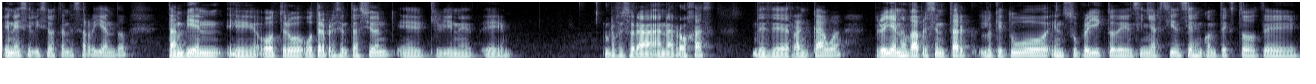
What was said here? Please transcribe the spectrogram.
en ese liceo están desarrollando. También eh, otro, otra presentación eh, que viene eh, profesora Ana Rojas desde Rancagua, pero ella nos va a presentar lo que tuvo en su proyecto de enseñar ciencias en contextos de,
